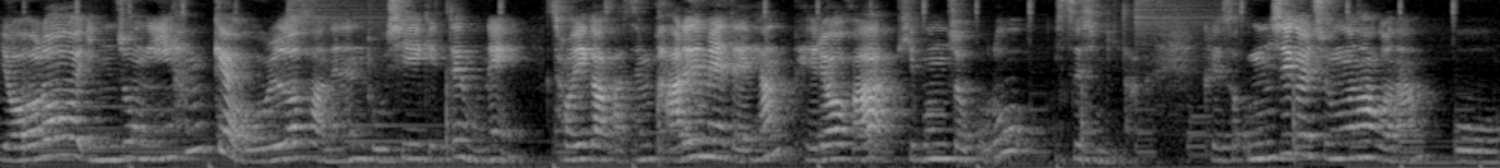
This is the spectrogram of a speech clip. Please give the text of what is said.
여러 인종이 함께 어울려 사는 도시이기 때문에 저희가 가진 발음에 대한 배려가 기본적으로 있으십니다. 그래서 음식을 주문하거나 뭐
